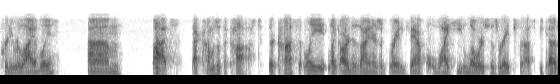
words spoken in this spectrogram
pretty reliably. Um, but that comes with a cost. They're constantly like our designer is a great example why he lowers his rates for us because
